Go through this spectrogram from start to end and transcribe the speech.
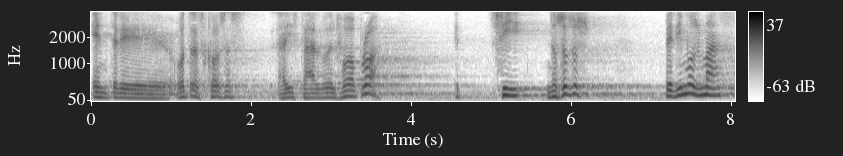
entre otras cosas, ahí está lo del Proa. Si nosotros pedimos más,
